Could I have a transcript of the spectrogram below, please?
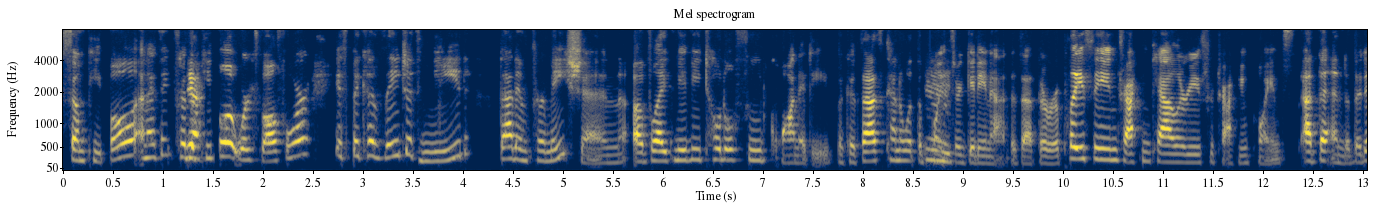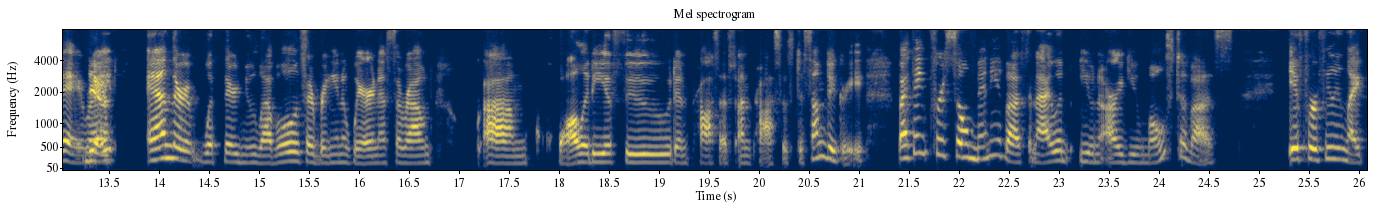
some people and I think for yeah. the people it works well for, it's because they just need that information of like maybe total food quantity because that's kind of what the mm. points are getting at is that they're replacing tracking calories for tracking points at the end of the day, right? Yeah and they're with their new levels they're bringing awareness around um, quality of food and processed unprocessed to some degree. But i think for so many of us and i would even argue most of us if we're feeling like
